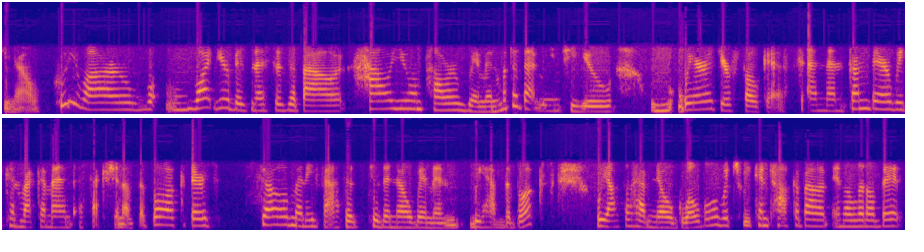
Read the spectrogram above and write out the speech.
you know, who you are, wh- what your business is about, how you empower women. What does that mean to you? Where is your focus? And then from there, we can recommend a section of the book. There's so many facets to the KNOW Women. We have the books. We also have KNOW Global, which we can talk about in a little bit.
